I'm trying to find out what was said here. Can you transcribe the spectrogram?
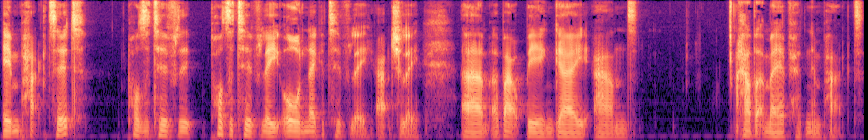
impacted positively, positively or negatively, actually, um, about being gay and how that may have had an impact.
